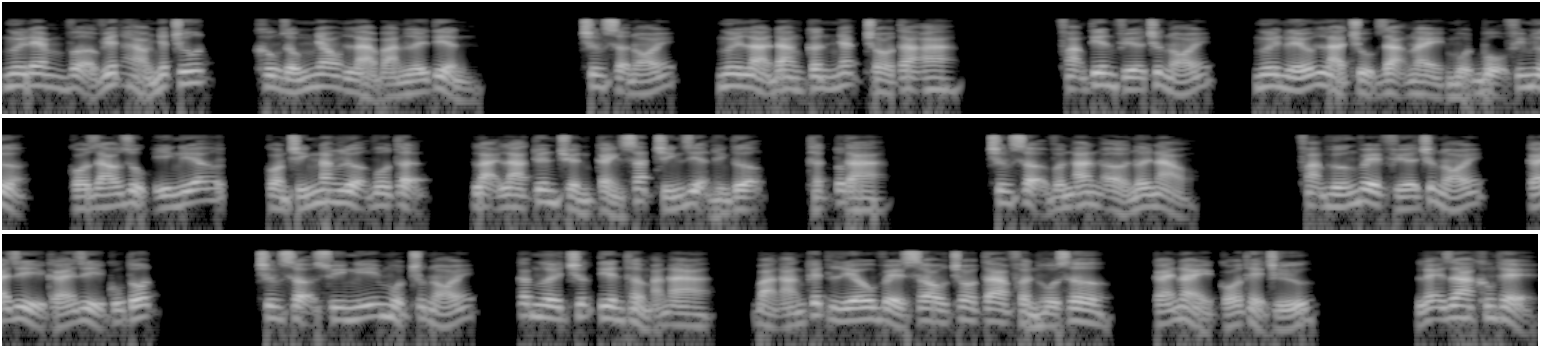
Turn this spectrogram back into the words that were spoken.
Ngươi đem vợ viết hảo nhất chút, không giống nhau là bán lấy tiền. Trương sợ nói, ngươi là đang cân nhắc cho ta a phạm tiên phía trước nói, ngươi nếu là chụp dạng này một bộ phim nhựa có giáo dục ý nghĩa, còn chính năng lượng vô tận, lại là tuyên truyền cảnh sát chính diện hình tượng, thật tốt ta. Trương sợ vẫn ăn ở nơi nào? Phạm hướng về phía trước nói, cái gì cái gì cũng tốt. Trương sợ suy nghĩ một chút nói, các ngươi trước tiên thẩm ăn à bản án kết liễu về sau cho ta phần hồ sơ, cái này có thể chứ? Lẽ ra không thể,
